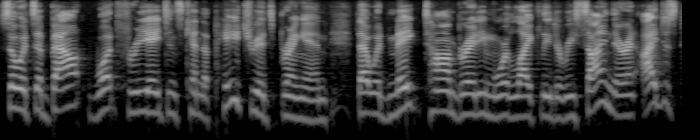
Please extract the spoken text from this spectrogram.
So it's about what free agents can the Patriots bring in that would make Tom Brady more likely to resign there. And I just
